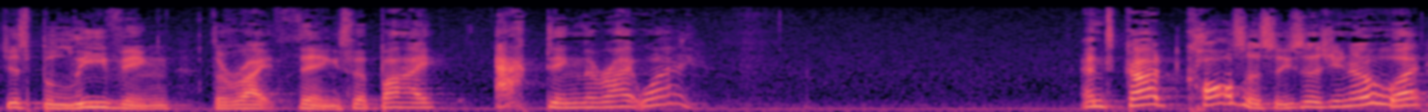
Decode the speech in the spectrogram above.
just believing the right things, but by acting the right way. And God calls us. He says, you know what?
